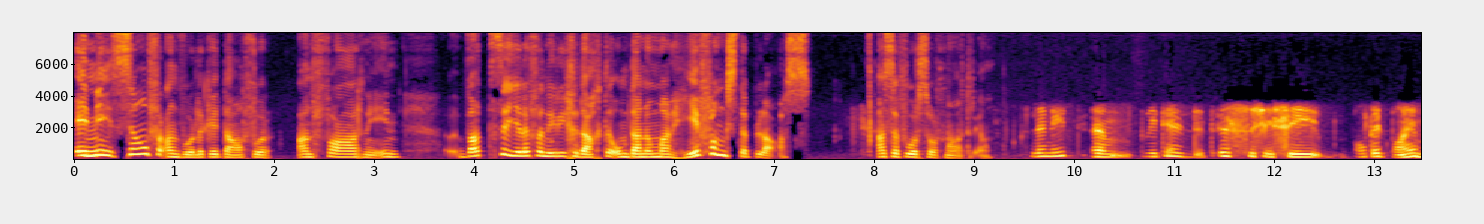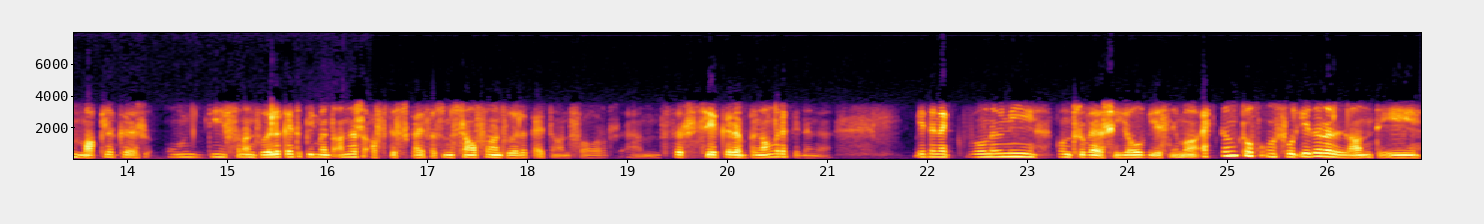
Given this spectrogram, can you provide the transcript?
en nie self verantwoordelikheid daarvoor aanvaar nie. En wat sê julle van hierdie gedagte om dan nou maar heffings te plaas as 'n voorsorgmaatreël? Lenet, ehm um, weet jy dit is soos jy sê altyd baie makliker om die verantwoordelikheid op iemand anders af te skuif as om self verantwoordelikheid te aanvaar ehm um, vir sekere belangrike dinge. Weet en ek wil nou nie kontroversieel wees nie, maar ek dink tog ons wil eerder 'n land hê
